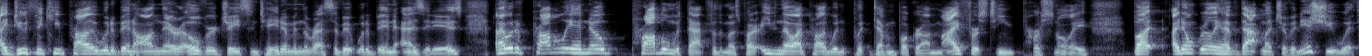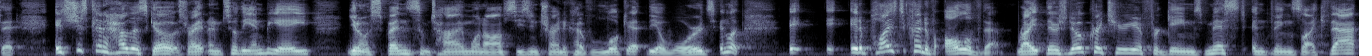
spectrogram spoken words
I do think he probably would have been on there over Jayson Tatum, and the rest of it would have been as it is. And I would have probably had no problem with that for the most part, even though I probably wouldn't put Devin Booker on my first team personally, but I don't really have that much of an issue with it. It's just kind of how this goes, right? Until the NBA, you know, spends some time one off season trying to kind of look at the awards. And look, it, it applies to kind of all of them, right? There's no criteria for games missed and things like that.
